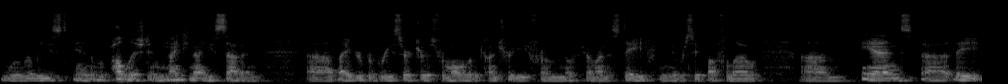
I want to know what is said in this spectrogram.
were released in were published in 1997 uh, by a group of researchers from all over the country, from North Carolina State, from the University of Buffalo, um, and uh, they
